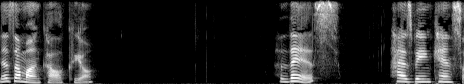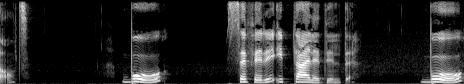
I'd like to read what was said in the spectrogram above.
ne zaman kalkıyor? This has been cancelled. Bu seferi iptal edildi. Bu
